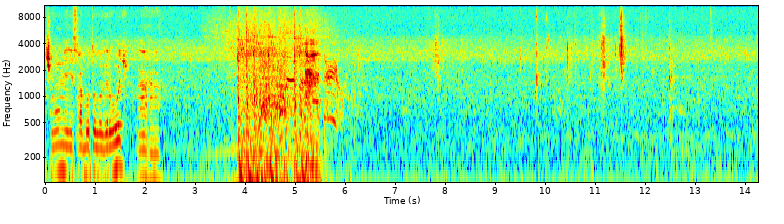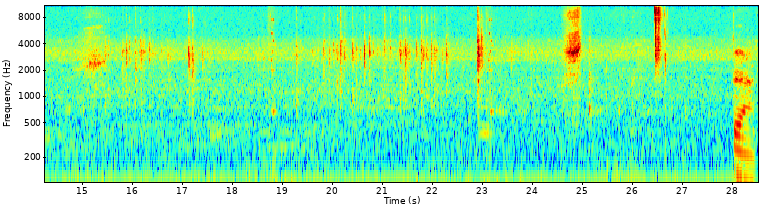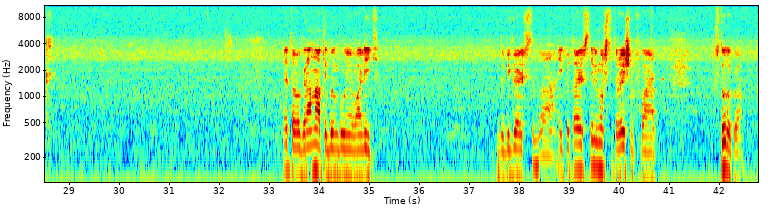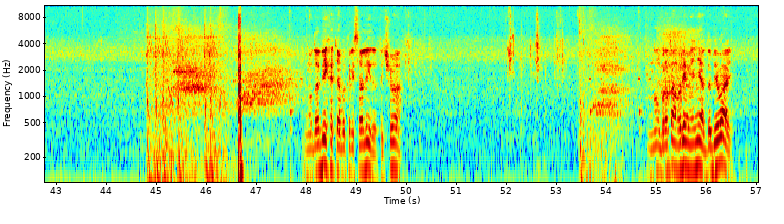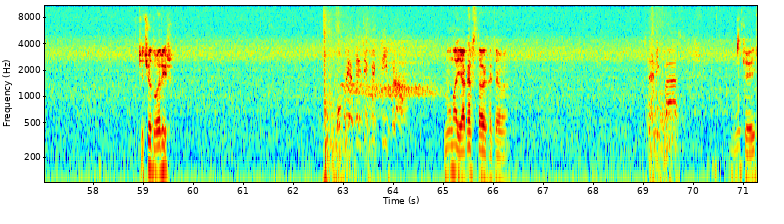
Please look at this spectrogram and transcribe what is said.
Почему у меня не сработал Overwatch? Ага. Так. Этого гранаты будем будем валить. Добегаешь сюда и пытаешься, или может Saturation Fire. Что такое? Ну добей хотя бы крисолида, ты чё? Ну, братан, времени нет, добивай. Че, чё творишь? Ну, на якорь ставь хотя бы. Окей.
